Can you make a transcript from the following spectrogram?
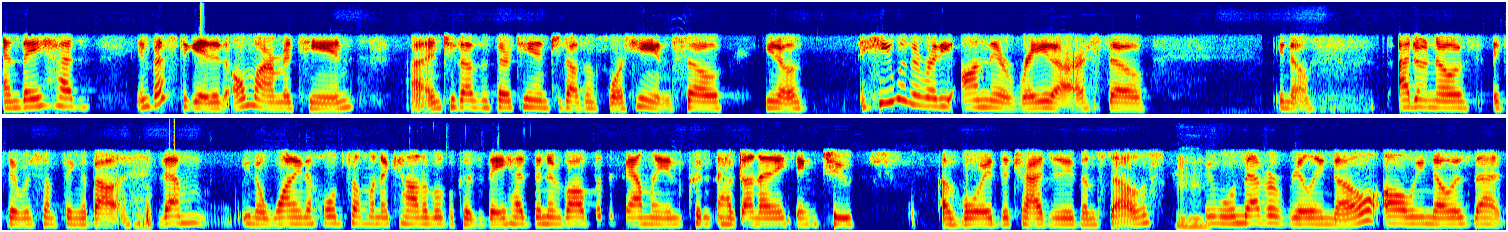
and they had investigated Omar Mateen uh, in 2013 and 2014. So, you know, he was already on their radar. So, you know, I don't know if, if there was something about them, you know, wanting to hold someone accountable because they had been involved with the family and couldn't have done anything to avoid the tragedy themselves. Mm-hmm. We will never really know. All we know is that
